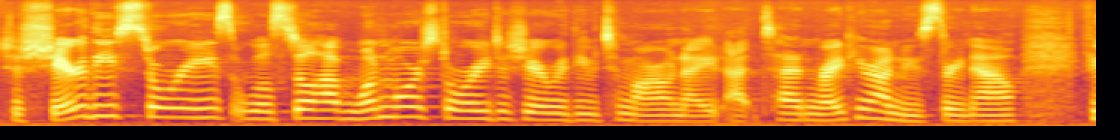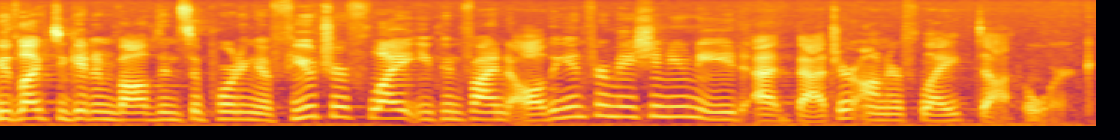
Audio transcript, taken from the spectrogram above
to share these stories. We'll still have one more story to share with you tomorrow night at 10 right here on News 3 Now. If you'd like to get involved in supporting a future flight, you can find all the information you need at badgerhonorflight.org.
